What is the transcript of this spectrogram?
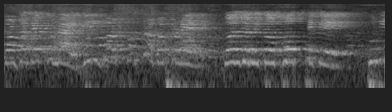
পর্যবেক্ষণায় দীর্ঘ সতেরো বছরের গঞ্জমিত ক্ষোভ থেকে খুনি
